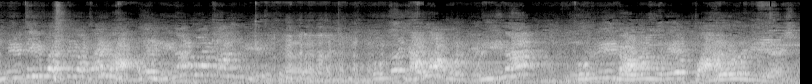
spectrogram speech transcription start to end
मीटिंग कोण तुमचं आपण. पण पूर्वी गावामध्ये पाहायवर मिळायचे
